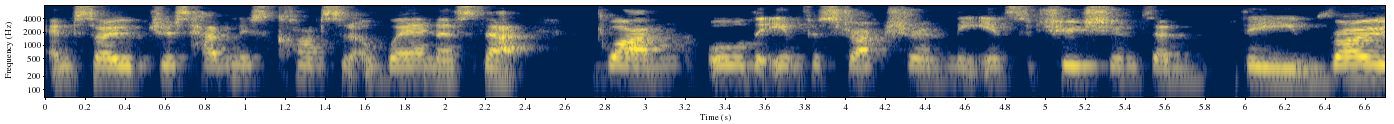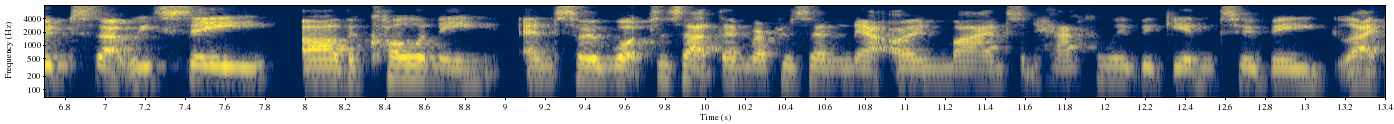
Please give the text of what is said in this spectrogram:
And so just having this constant awareness that one, all the infrastructure and the institutions and the roads that we see are the colony. And so, what does that then represent in our own minds? And how can we begin to be like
